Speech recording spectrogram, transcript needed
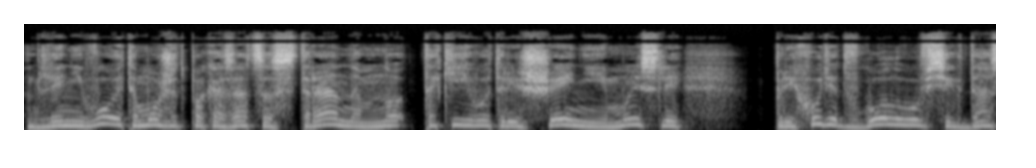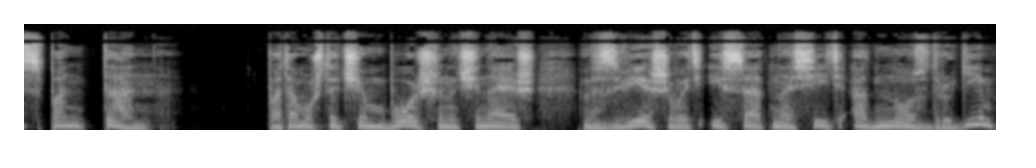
для него это может показаться странным, но такие вот решения и мысли приходят в голову всегда спонтанно. Потому что чем больше начинаешь взвешивать и соотносить одно с другим,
